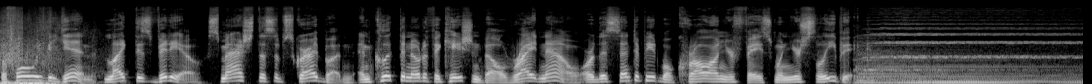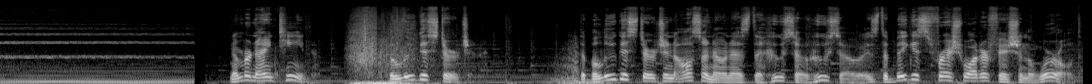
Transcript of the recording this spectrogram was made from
Before we begin, like this video, smash the subscribe button, and click the notification bell right now or this centipede will crawl on your face when you're sleeping. Number 19. Beluga Sturgeon the beluga sturgeon, also known as the huso huso, is the biggest freshwater fish in the world.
